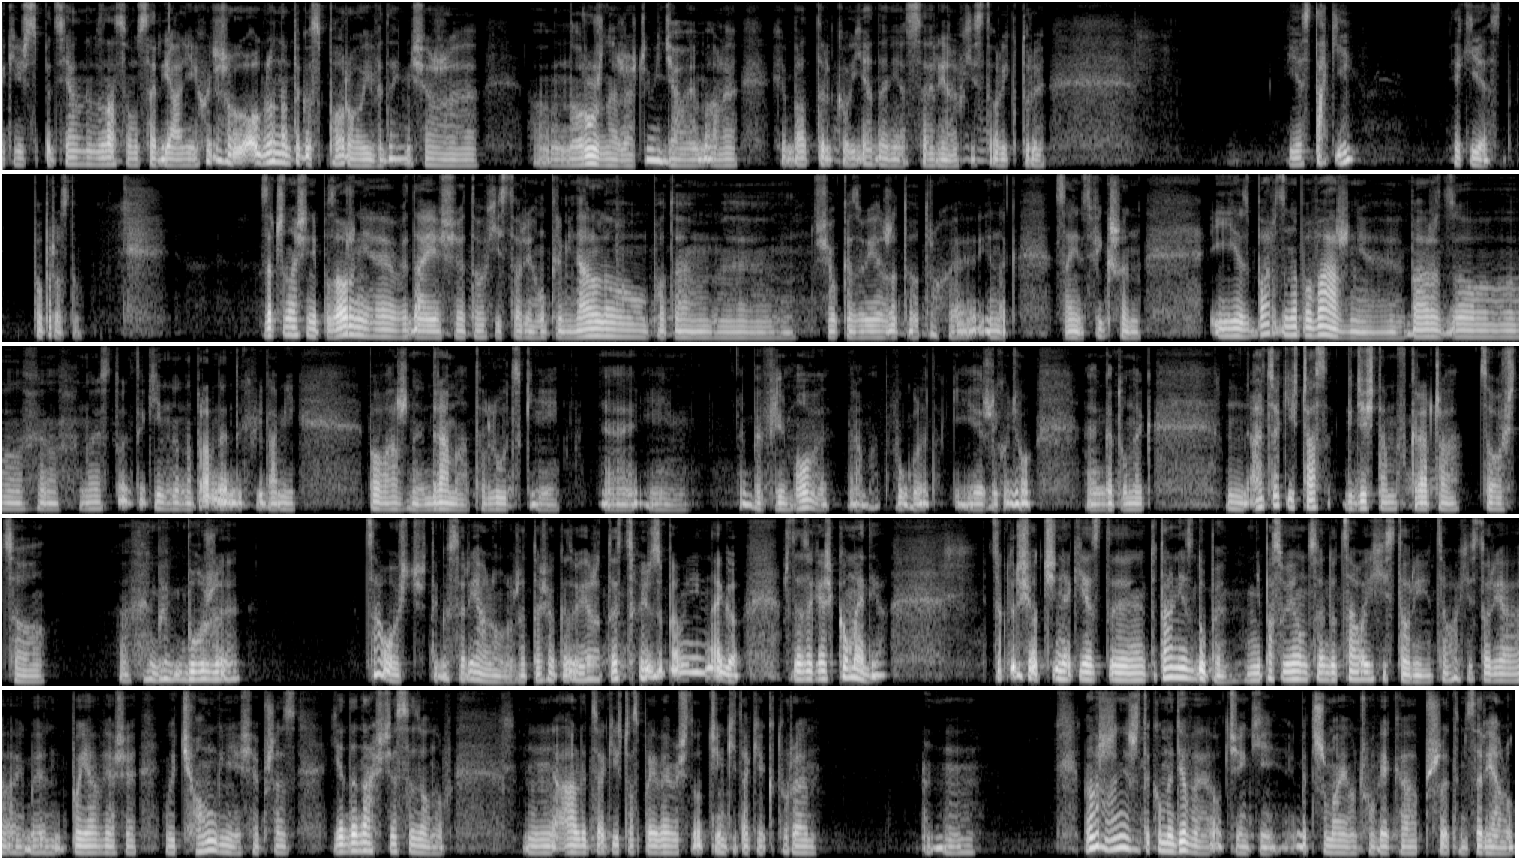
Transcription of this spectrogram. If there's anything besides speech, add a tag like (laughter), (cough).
jakimś specjalnym znawcą seriali, chociaż oglądam tego sporo i wydaje mi się, że no, różne rzeczy widziałem, ale chyba tylko jeden jest serial w historii, który jest taki, jaki jest. Po prostu. Zaczyna się niepozornie, wydaje się to historią kryminalną, potem y, się okazuje, że to trochę jednak science fiction i jest bardzo na poważnie, bardzo, no jest to taki no naprawdę chwilami poważny dramat ludzki e, i jakby filmowy dramat w ogóle taki, jeżeli chodzi o e, gatunek. Mm, ale co jakiś czas gdzieś tam wkracza coś, co e, jakby burzy całość tego serialu, że to się okazuje, że to jest coś zupełnie innego, że to jest jakaś komedia. Co któryś odcinek jest y, totalnie z dupy, niepasujący do całej historii. Cała historia jakby pojawia się, jakby ciągnie się przez 11 sezonów, mm, ale co jakiś czas pojawiają się te odcinki takie, które mm, Mam wrażenie, że te komediowe odcinki jakby trzymają człowieka przy tym serialu,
